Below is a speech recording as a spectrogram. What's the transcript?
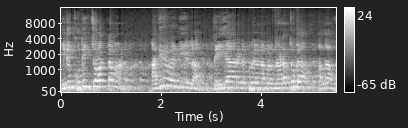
ഇത് കുതിച്ചോട്ടമാണ്. അതിനുവേണ്ടിയുള്ള തയ്യാറെടുപ്പുകൾ നമ്മൾ നടത്തുക. അള്ളാഹു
